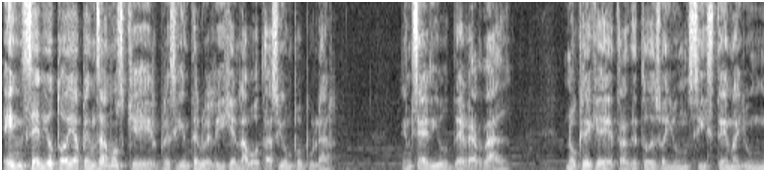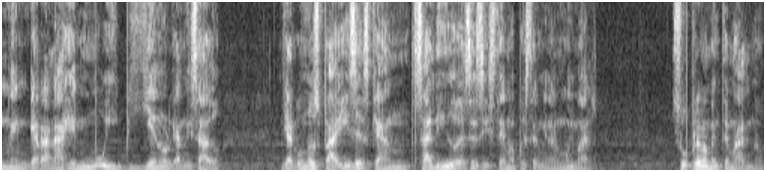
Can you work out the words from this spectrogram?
¿En serio todavía pensamos que el presidente lo elige la votación popular? ¿En serio? ¿De verdad? ¿No cree que detrás de todo eso hay un sistema y un engranaje muy bien organizado? Y algunos países que han salido de ese sistema pues terminan muy mal. Supremamente mal, ¿no?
